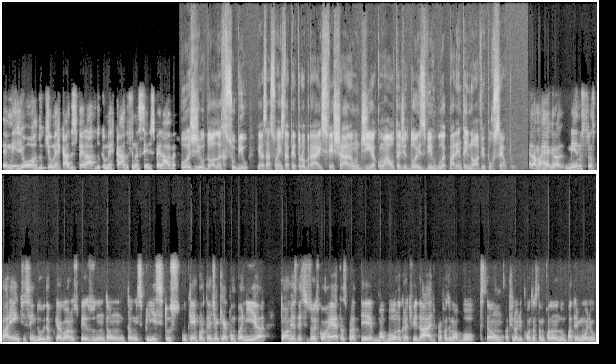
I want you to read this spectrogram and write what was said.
é, melhor do que o mercado esperava, do que o mercado financeiro esperava. Hoje o dólar subiu e as ações da Petrobras fecharam o dia com alta de 2,49%. Ela é uma regra menos transparente, sem dúvida, porque agora os pesos não estão tão explícitos. O que é importante é que a companhia tome as decisões corretas para ter uma boa lucratividade, para fazer uma boa gestão, afinal de contas estamos falando de um patrimônio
